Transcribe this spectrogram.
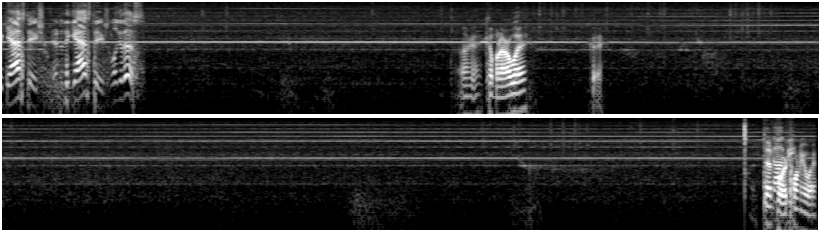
Into a gas station. Into the gas station. Look at this. Okay, coming our way. Okay. Ten four, twenty away.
